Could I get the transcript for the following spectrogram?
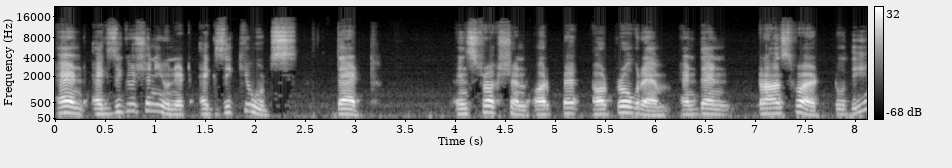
and execution unit executes that instruction or, or program and then transferred to the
